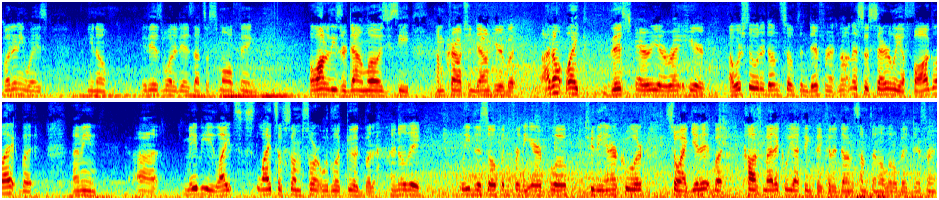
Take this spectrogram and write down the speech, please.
But anyways you know it is what it is. That's a small thing. A lot of these are down low as you see. I'm crouching down here but I don't like this area right here. I wish they would have done something different. Not necessarily a fog light but I mean uh, maybe lights lights of some sort would look good but I know they leave this open for the airflow to the intercooler so I get it but cosmetically I think they could have done something a little bit different.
